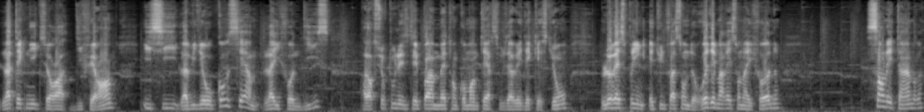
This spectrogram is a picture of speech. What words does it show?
La technique sera différente. Ici, la vidéo concerne l'iPhone 10. Alors surtout, n'hésitez pas à mettre en commentaire si vous avez des questions. Le Respring est une façon de redémarrer son iPhone sans l'éteindre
